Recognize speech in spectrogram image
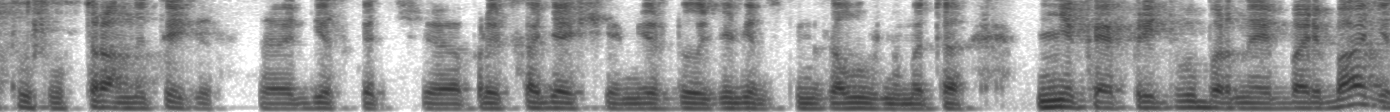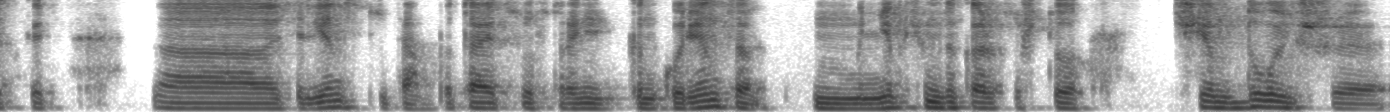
слышал странный тезис, дескать, происходящее между Зеленским и Залужным – это некая предвыборная борьба, дескать, Зеленский там пытается устранить конкурента. Мне почему-то кажется, что чем дольше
